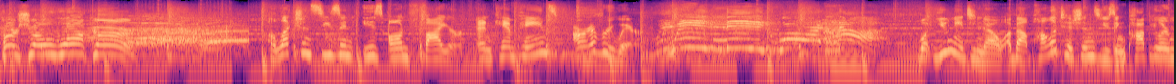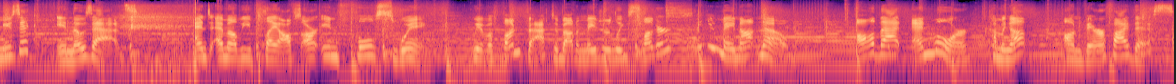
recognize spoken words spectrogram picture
Herschel Walker! Election season is on fire, and campaigns are everywhere. We need war now! What you need to know about politicians using popular music in those ads. And MLB playoffs are in full swing. We have a fun fact about a major league slugger that you may not know. All that and more coming up on Verify This.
